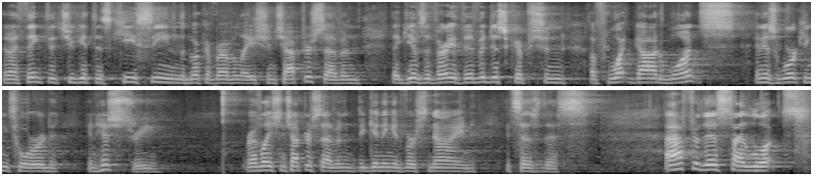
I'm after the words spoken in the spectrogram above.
And I think that you get this key scene in the book of Revelation, chapter 7, that gives a very vivid description of what God wants and is working toward in history. Revelation chapter 7, beginning in verse 9. It says this After this I looked,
